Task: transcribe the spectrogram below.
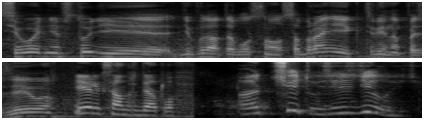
Сегодня в студии депутат областного собрания Екатерина Поздеева. И Александр Дятлов. А что это вы здесь делаете?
